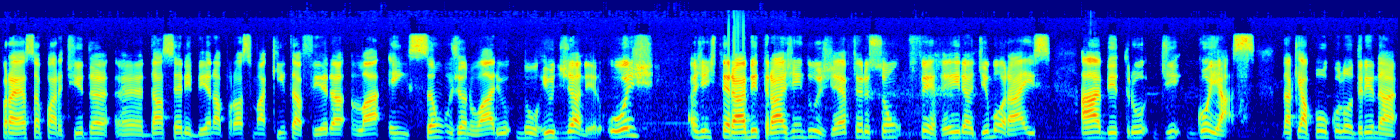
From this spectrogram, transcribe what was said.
para essa partida eh, da Série B na próxima quinta-feira, lá em São Januário, no Rio de Janeiro. Hoje, a gente terá a arbitragem do Jefferson Ferreira de Moraes, árbitro de Goiás. Daqui a pouco, Londrina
